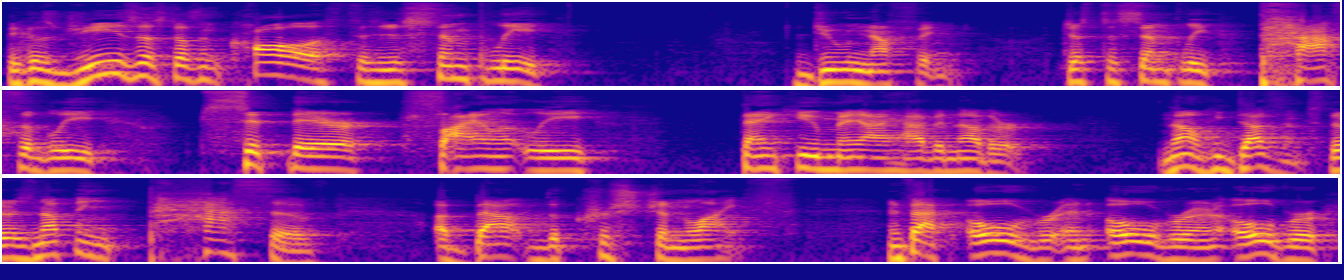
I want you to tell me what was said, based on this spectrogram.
because Jesus doesn't call us to just simply do nothing, just to simply passively sit there silently, thank you, may I have another. No, he doesn't. There's nothing passive about the Christian life. In fact, over and over and over,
